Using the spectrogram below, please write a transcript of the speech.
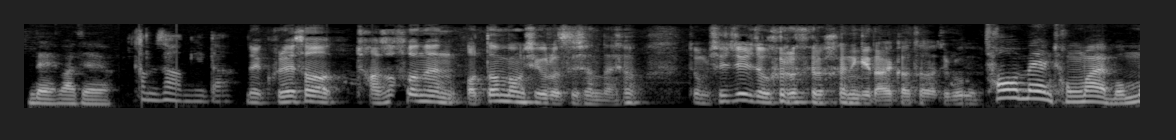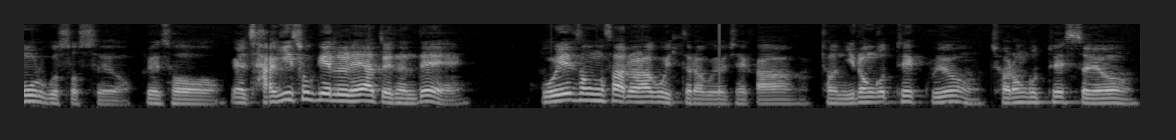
네, 맞아요. 감사합니다. 네, 그래서 자소서는 어떤 방식으로 쓰셨나요? 좀 실질적으로 들어가는 게 나을 것 같아가지고. 처음엔 정말 못 모르고 썼어요. 그래서 자기 소개를 해야 되는데 고해성사를 하고 있더라고요, 제가. 전 이런 것도 했고요. 저런 것도 했어요.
